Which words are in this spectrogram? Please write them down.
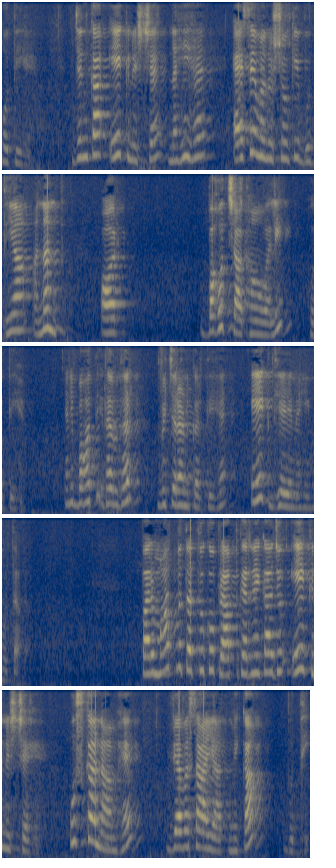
होती है। जिनका एक निश्चय नहीं है, ऐसे मनुष्यों की बुद्धियाँ अनंत और बहुत शाखाओं वाली होती है। यानी बहुत इधर उधर विचरण करती है, एक ध्येय नहीं होता। परमात्म तत्व को प्राप्त करने का जो एक निश्चय है, उसका नाम है व्यवसायत्मिका बुद्धि।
